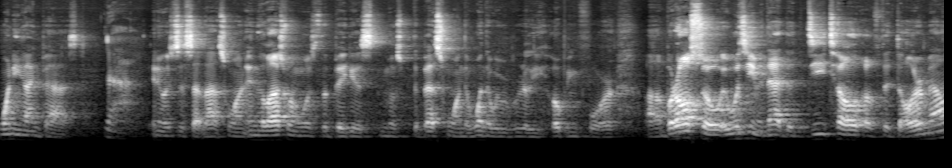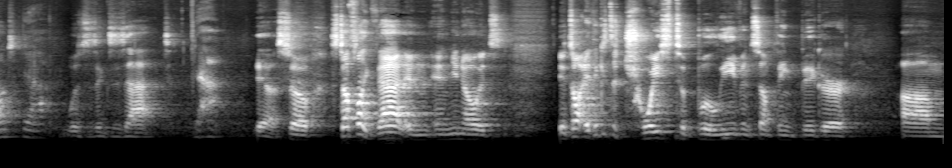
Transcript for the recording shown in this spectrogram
29 passed Yeah. and it was just that last one. And the last one was the biggest, most, the best one, the one that we were really hoping for. Um, but also, it wasn't even that. The detail of the dollar amount Yeah. was exact. Yeah. Yeah. So stuff like that, and and you know, it's it's all, I think it's a choice to believe in something bigger. Um,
